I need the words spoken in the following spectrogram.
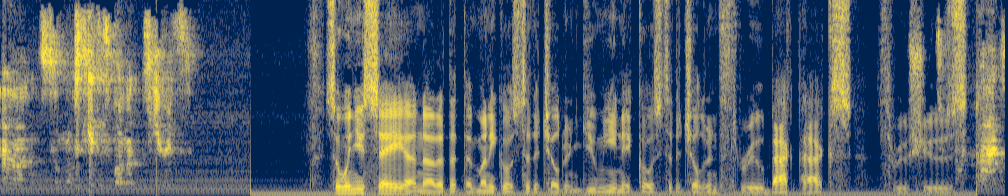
Um, so mostly it's volunteers. So when you say uh, Nada that the money goes to the children, you mean it goes to the children through backpacks, through shoes? Backpacks,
